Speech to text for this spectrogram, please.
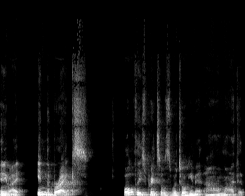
Anyway, in the breaks, all of these principals were talking about, oh my, the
